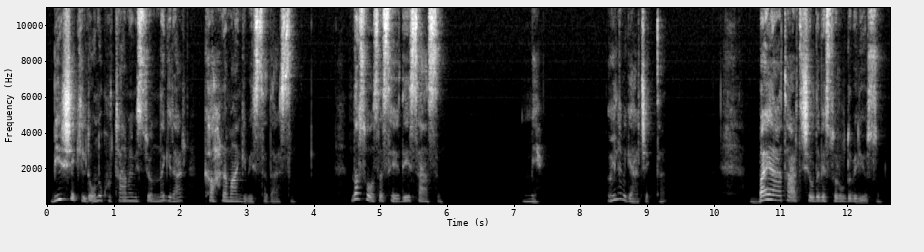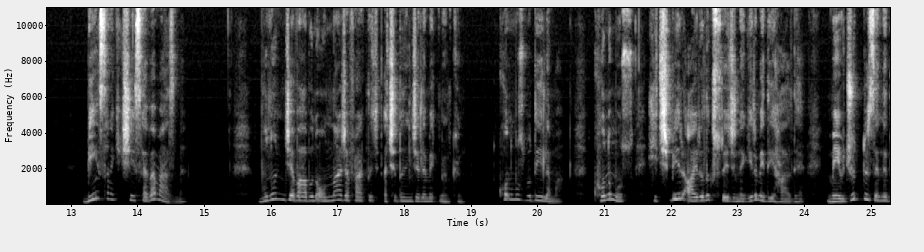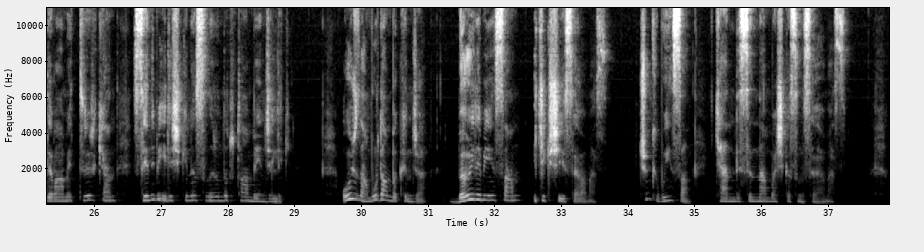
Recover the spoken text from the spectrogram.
Bir şekilde onu kurtarma misyonuna girer, kahraman gibi hissedersin. Nasıl olsa sevdiği sensin. Mi? Öyle mi gerçekten? Bayağı tartışıldı ve soruldu biliyorsun. Bir insan iki kişiyi sevemez mi? Bunun cevabını onlarca farklı açıdan incelemek mümkün. Konumuz bu değil ama. Konumuz hiçbir ayrılık sürecine girmediği halde mevcut düzenini devam ettirirken seni bir ilişkinin sınırında tutan bencillik. O yüzden buradan bakınca böyle bir insan iki kişiyi sevemez. Çünkü bu insan kendisinden başkasını sevemez.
